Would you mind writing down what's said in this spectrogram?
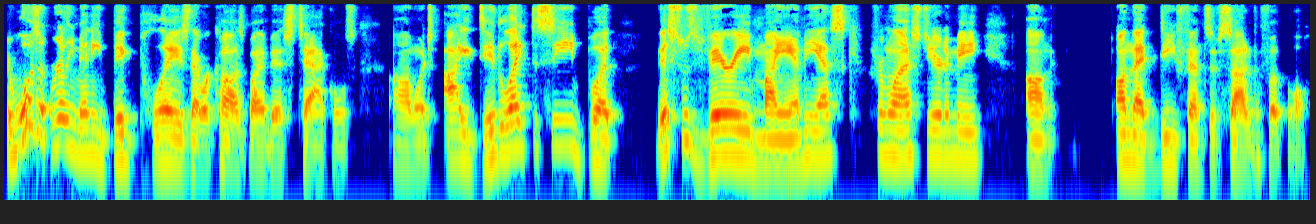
There wasn't really many big plays that were caused by missed tackles, um, which I did like to see, but this was very Miami esque from last year to me. Um, on that defensive side of the football,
